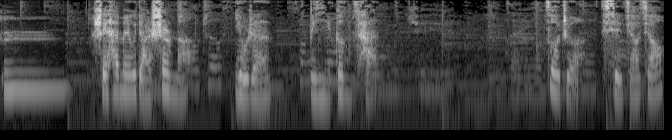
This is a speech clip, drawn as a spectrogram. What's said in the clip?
嗯，谁还没有点事儿呢？有人比你更惨。作者：谢娇娇。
